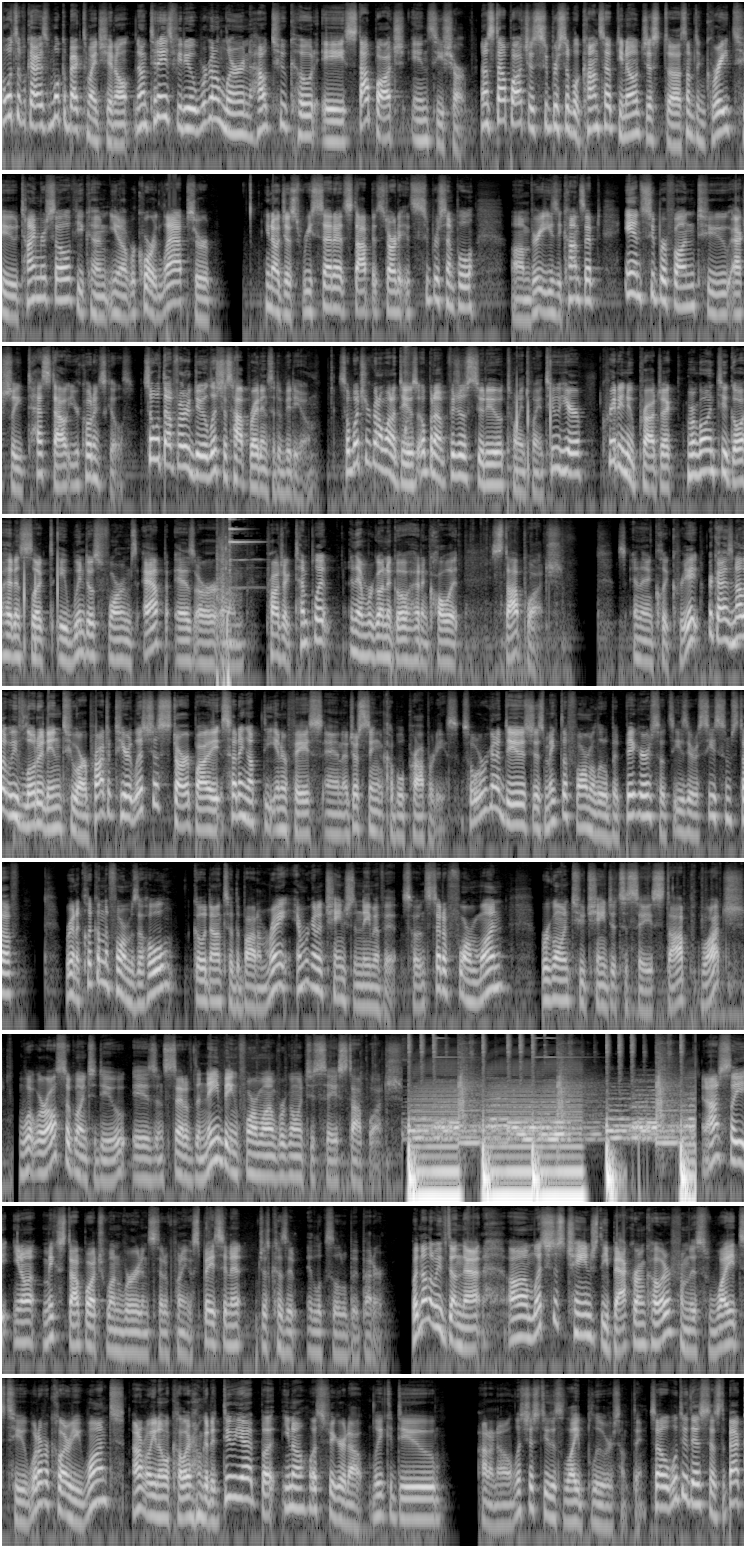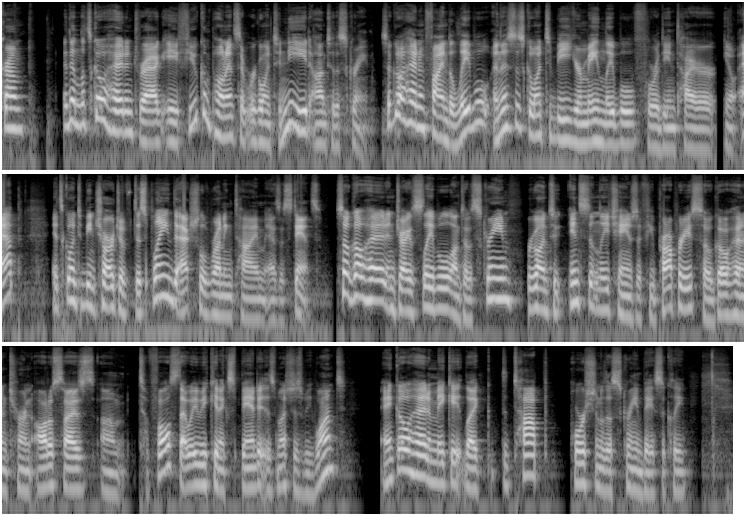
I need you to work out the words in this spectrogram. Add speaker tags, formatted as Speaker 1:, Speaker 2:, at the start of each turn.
Speaker 1: And what's up guys, welcome back to my channel. Now in today's video, we're gonna learn how to code a stopwatch in C Sharp. Now stopwatch is super simple concept, you know, just uh, something great to time yourself. You can, you know, record laps or, you know, just reset it, stop it, start it. It's super simple, um, very easy concept, and super fun to actually test out your coding skills. So without further ado, let's just hop right into the video. So what you're gonna wanna do is open up Visual Studio 2022 here, create a new project. We're going to go ahead and select a Windows Forms app as our um, project template, and then we're going to go ahead and call it Stopwatch. And then click Create. All right, guys, now that we've loaded into our project here, let's just start by setting up the interface and adjusting a couple properties. So what we're going to do is just make the form a little bit bigger so it's easier to see some stuff. We're going to click on the form as a whole, go down to the bottom right, and we're going to change the name of it. So instead of Form 1, we're going to change it to say Stopwatch. What we're also going to do is instead of the name being form one, we're going to say stopwatch. And honestly, you know what, make stopwatch one word instead of putting a space in it, just because it, it looks a little bit better. But now that we've done that, um, let's just change the background color from this white to whatever color you want. I don't really know what color I'm gonna do yet, but you know, let's figure it out. We could do, I don't know, let's just do this light blue or something. So we'll do this as the background. And then let's go ahead and drag a few components that we're going to need onto the screen. So go ahead and find a label, and this is going to be your main label for the entire you know, app. It's going to be in charge of displaying the actual running time as it stands. So go ahead and drag this label onto the screen. We're going to instantly change a few properties. So go ahead and turn auto size um, to false. That way we can expand it as much as we want. And go ahead and make it like the top portion of the screen basically.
